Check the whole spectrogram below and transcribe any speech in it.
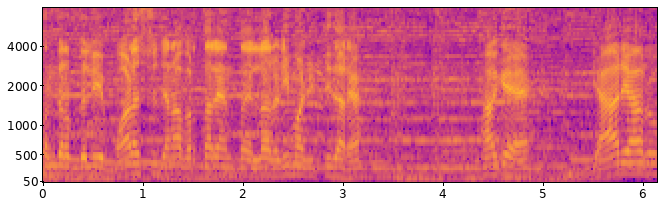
ಸಂದರ್ಭದಲ್ಲಿ ಭಾಳಷ್ಟು ಜನ ಬರ್ತಾರೆ ಅಂತ ಎಲ್ಲ ರೆಡಿ ಮಾಡಿ ಇಟ್ಟಿದ್ದಾರೆ ಹಾಗೆ ಯಾರ್ಯಾರು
